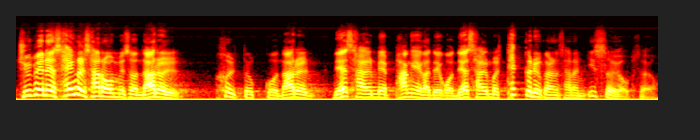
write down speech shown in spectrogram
주변에 생을 살아오면서 나를 헐뜯고 나를 내 삶에 방해가 되고 내 삶을 태클을 가는 사람이 있어요, 없어요?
